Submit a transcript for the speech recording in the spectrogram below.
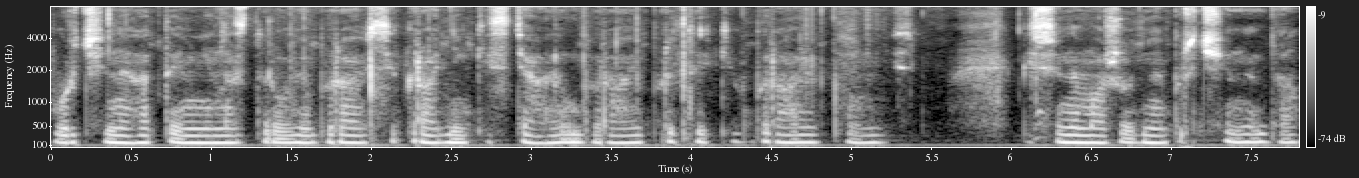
Порчі негативні на здоров'я, обираю всі крадніки, стяги, обираю, притики, вбираю повністю. Більше нема жодної причини, да.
